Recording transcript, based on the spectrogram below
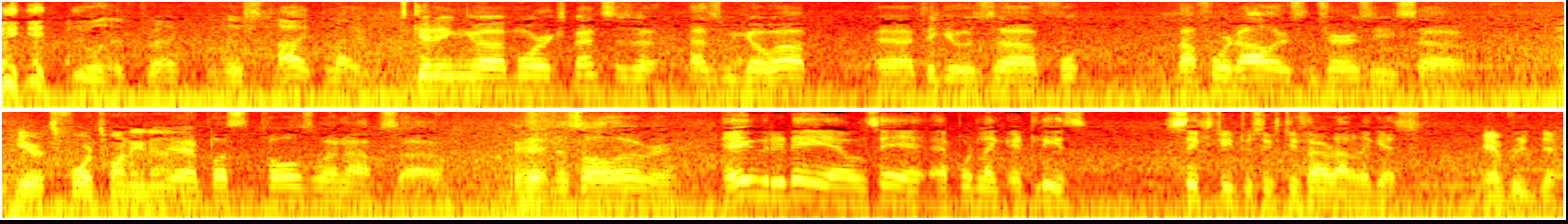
it's too much, right? It's high, like. It's getting uh, more expensive as we go up. Uh, I think it was uh, four, about four dollars in Jersey, so. And here it's 429. Yeah, plus the tolls went up, so they're hitting us all over. Every day, I will say I put like at least 60 to 65 dollars, I guess. Every day.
